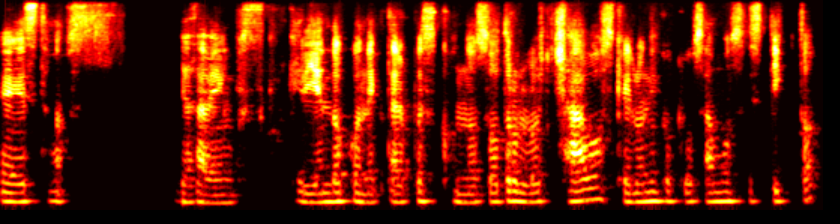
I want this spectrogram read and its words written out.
Esto, pues, ya saben, pues queriendo conectar pues con nosotros los chavos, que lo único que usamos es TikTok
